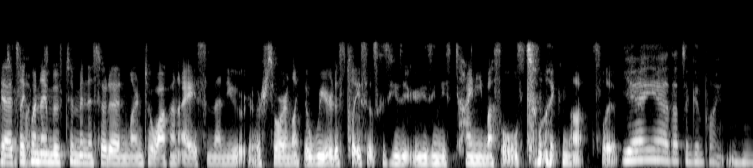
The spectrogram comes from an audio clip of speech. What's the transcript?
yeah, it's like, like when I moved to Minnesota and learned to walk on ice, and then you are sore in like the weirdest places because you're using these tiny muscles to like not slip. Yeah, yeah, that's a good point. Mm-hmm.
